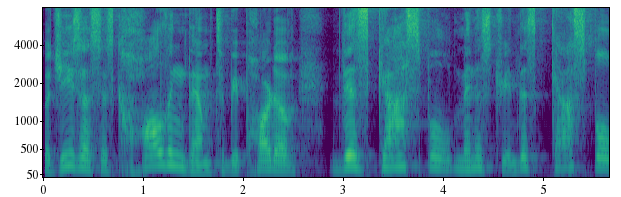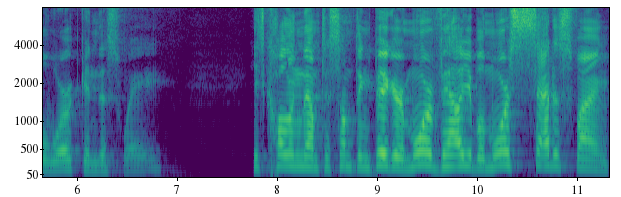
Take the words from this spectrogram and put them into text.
So Jesus is calling them to be part of this gospel ministry and this gospel work in this way. He's calling them to something bigger, more valuable, more satisfying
